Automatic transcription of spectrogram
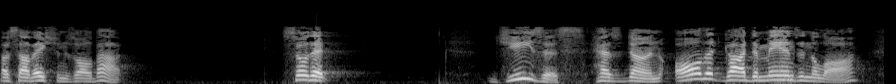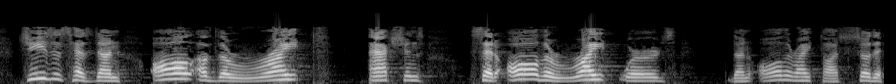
of salvation is all about. So that Jesus has done all that God demands in the law. Jesus has done all of the right actions, said all the right words, done all the right thoughts, so that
